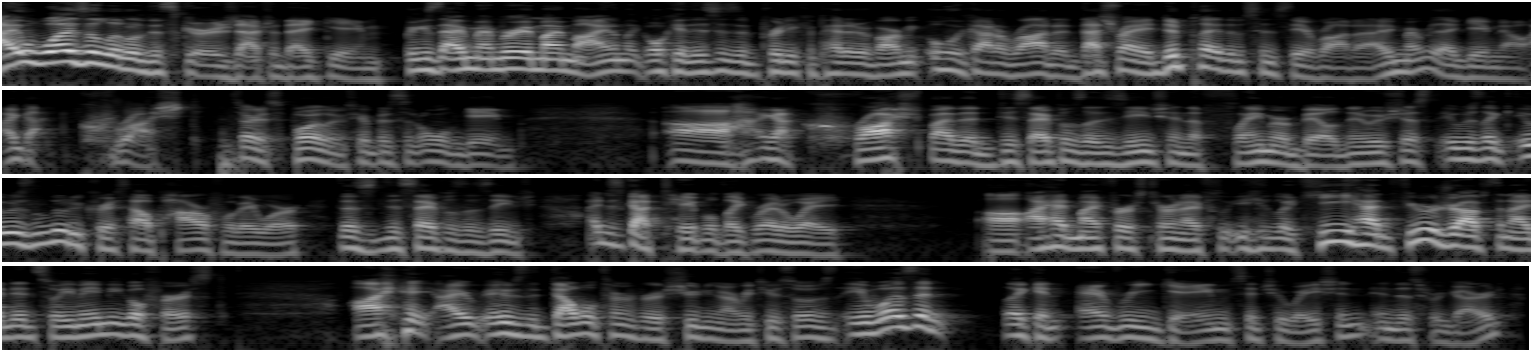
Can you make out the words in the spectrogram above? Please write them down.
I was a little discouraged after that game because I remember in my mind, I'm like, okay, this is a pretty competitive army. Oh, we got errata. That's right, I did play them since the errata. I remember that game now. I got crushed. Sorry, spoilers here, but it's an old game. Uh, I got crushed by the Disciples of Tzeentch and the Flamer build, and it was just, it was like, it was ludicrous how powerful they were. The Disciples of Tzeentch. I just got tabled like right away. Uh, I had my first turn. I like he had fewer drops than I did, so he made me go first. I, I it was a double turn for a shooting army too, so it was it wasn't like an every game situation in this regard,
